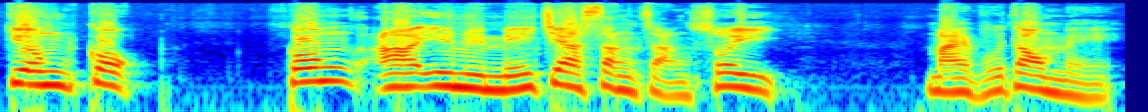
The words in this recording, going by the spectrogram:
中国讲啊，因为煤价上涨，所以买不到煤。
